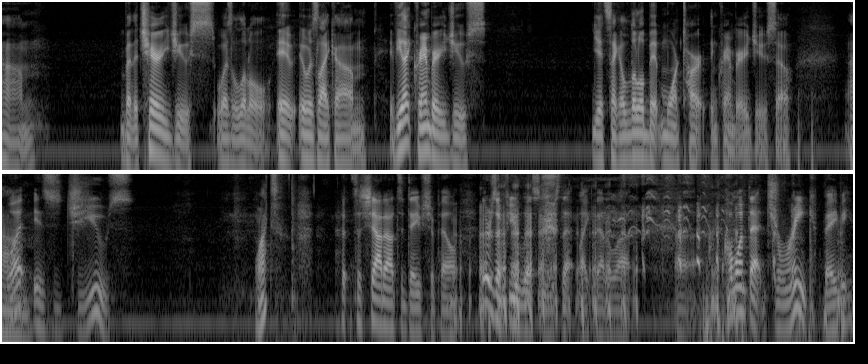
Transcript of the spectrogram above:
um, but the cherry juice was a little. It, it was like um, if you like cranberry juice, it's like a little bit more tart than cranberry juice. So what is juice? what? It's a shout out to Dave Chappelle. There's a few listeners that like that a lot. Uh, I want that drink, baby.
